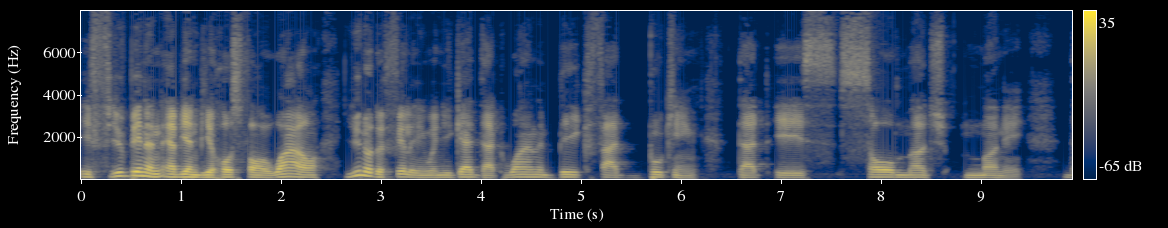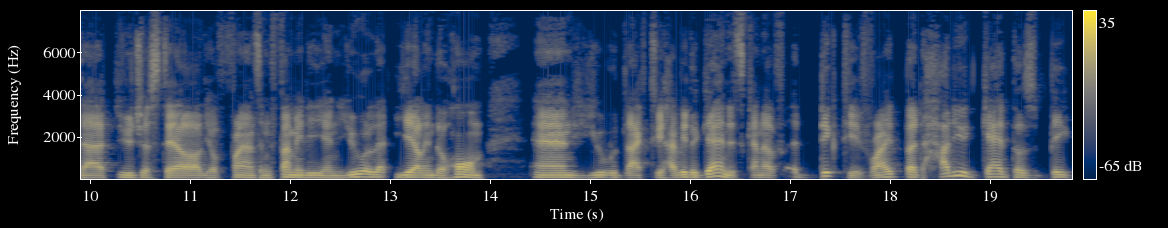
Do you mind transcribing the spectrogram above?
if you've been an Airbnb host for a while, you know the feeling when you get that one big fat booking that is so much money that you just tell your friends and family and you yell in the home and you would like to have it again. It's kind of addictive, right? But how do you get those big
